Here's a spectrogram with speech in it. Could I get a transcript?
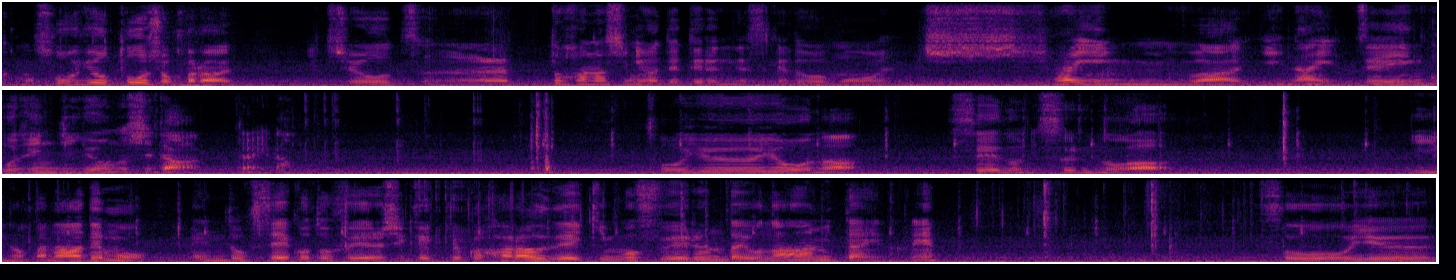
かもう創業当初から一応ずっと話には出てるんですけど、もう、社員はいない、全員個人事業主だ、みたいな。そういうような制度にするのがいいのかな。でも、めんどくせえこと増えるし、結局払う税金も増えるんだよな、みたいなね。そういう、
